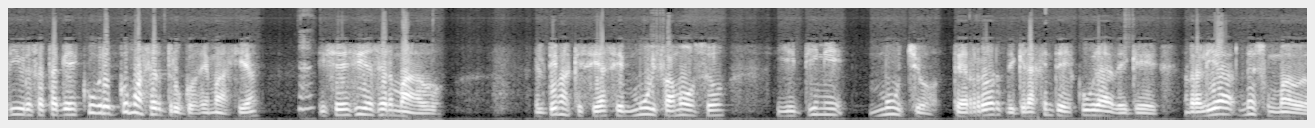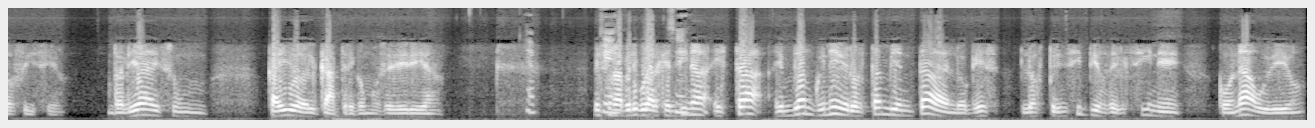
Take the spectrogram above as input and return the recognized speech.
libros, hasta que descubre cómo hacer trucos de magia y se decide a ser mago. El tema es que se hace muy famoso y tiene mucho terror de que la gente descubra de que en realidad no es un mago de oficio, en realidad es un caído del catre, como se diría. Es ¿Qué? una película argentina, está en blanco y negro, está ambientada en lo que es los principios del cine con audio,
